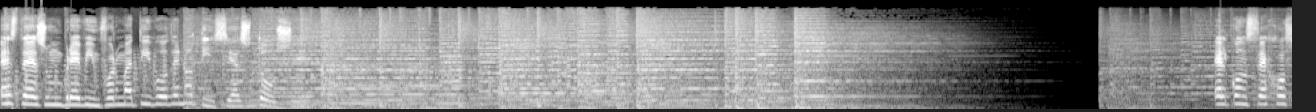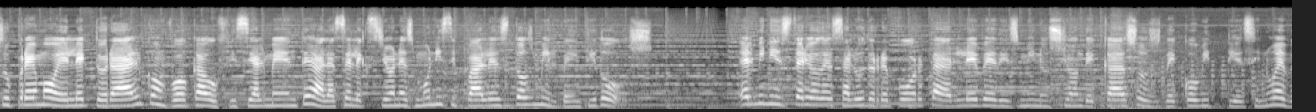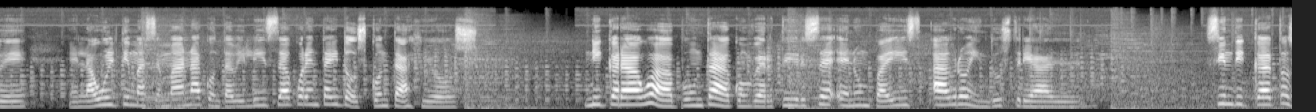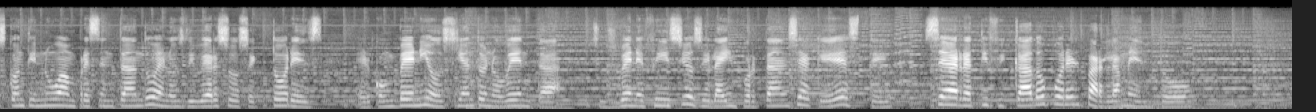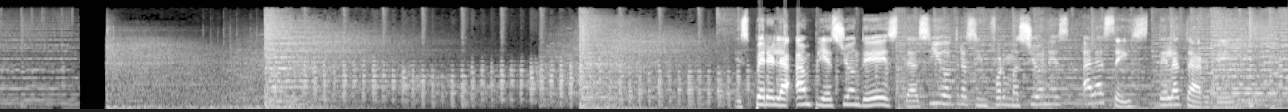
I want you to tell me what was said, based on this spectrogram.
Este es un breve informativo de Noticias 12. El Consejo Supremo Electoral convoca oficialmente a las elecciones municipales 2022. El Ministerio de Salud reporta leve disminución de casos de COVID-19 en la última semana contabiliza 42 contagios. Nicaragua apunta a convertirse en un país agroindustrial. Sindicatos continúan presentando en los diversos sectores el convenio 190, sus beneficios y la importancia que éste sea ratificado por el Parlamento. Espere la ampliación de estas y otras informaciones a las 6 de la tarde.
